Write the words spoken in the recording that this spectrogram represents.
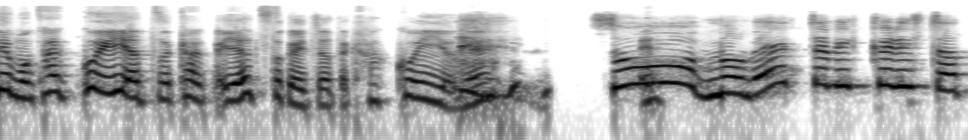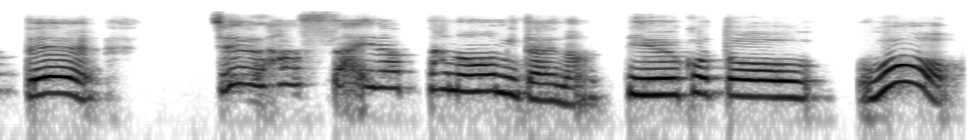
でも、かっこいいやつ、かやつとか言っちゃったらかっこいいよね。そう、もうめっちゃびっくりしちゃって、18歳だったの？みたいな。っていうことを、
